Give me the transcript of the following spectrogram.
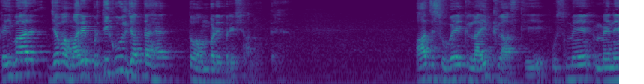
कई बार जब हमारे प्रतिकूल जाता है तो हम बड़े परेशान होते हैं। आज सुबह एक लाइव क्लास थी, उसमें मैंने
